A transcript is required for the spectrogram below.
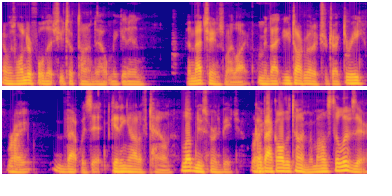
it was wonderful that she took time to help me get in. And that changed my life. I mean, that you talk about a trajectory, Right. that was it. Getting out of town. Love New Smyrna Beach. Go back all the time. My mom still lives there.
